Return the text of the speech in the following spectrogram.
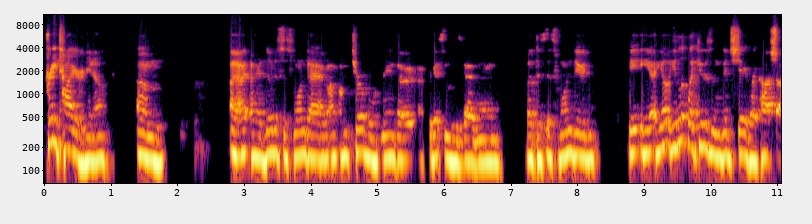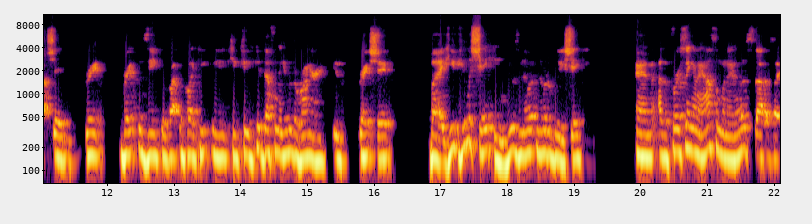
pretty tired, you know. Um, I, I, had noticed this one guy. I'm, I'm terrible with names. I, I, forget some of these guys' names, but this this one dude. He, he, he looked like he was in good shape, like hot shot shape, great great physique. Looked like he, he, he, could definitely, he was a runner in great shape, but he, he was shaking. He was not, notably shaking. And uh, the first thing I asked him when I noticed that, I was like,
